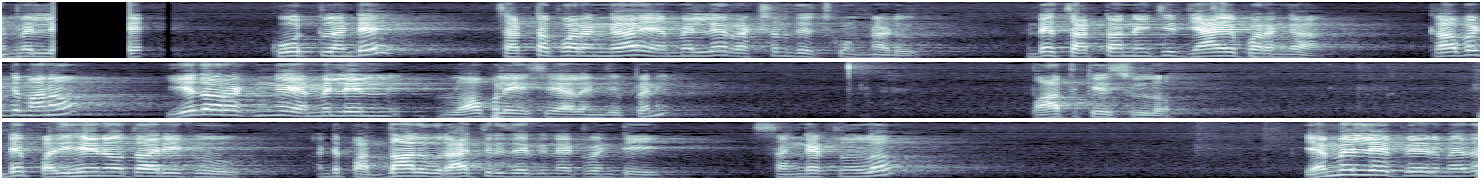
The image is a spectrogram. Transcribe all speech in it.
ఎమ్మెల్యే కోర్టు అంటే చట్టపరంగా ఎమ్మెల్యే రక్షణ తెచ్చుకుంటున్నాడు. అంటే చట్టం నుంచి న్యాయపరంగా. కాబట్టి మనం ఏదో రకంగా ఎమ్మెల్యేని లోపల వేసేయాలని చెప్పని పాత కేసుల్లో. అంటే పదిహేనవ తారీఖు అంటే పద్నాలుగు రాత్రి జరిగినటువంటి సంఘటనలో ఎమ్మెల్యే పేరు మీద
